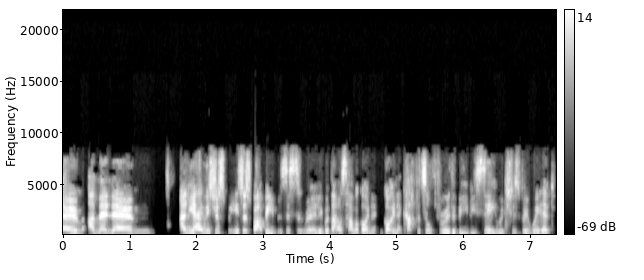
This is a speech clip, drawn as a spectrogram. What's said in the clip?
Um, and then, um, and yeah, it was just it's just about being persistent, really. But that was how I got in, got in at Capital through the BBC, which is a bit weird.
